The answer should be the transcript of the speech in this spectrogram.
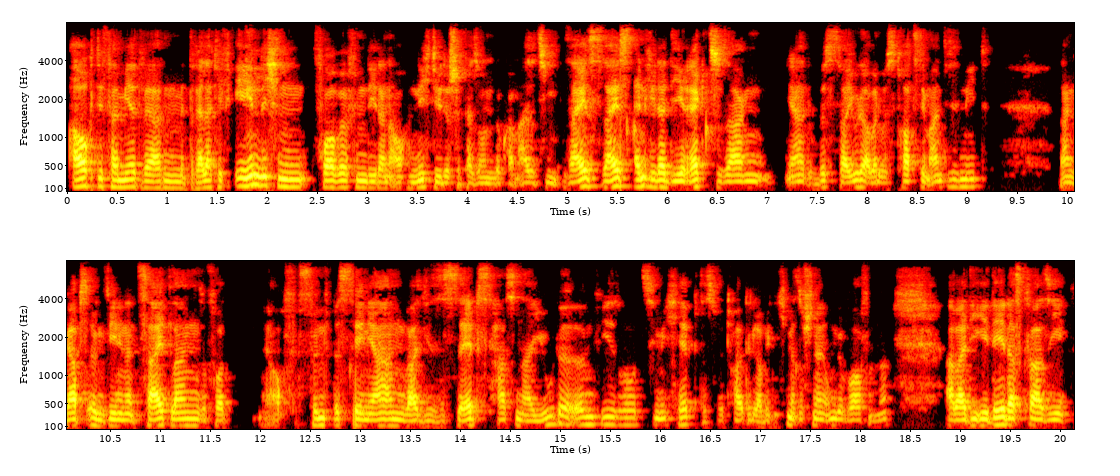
auch diffamiert werden mit relativ ähnlichen Vorwürfen, die dann auch nicht jüdische Personen bekommen. Also zum, sei es, sei es entweder direkt zu sagen, ja, du bist zwar Jude, aber du bist trotzdem Antisemit. Dann gab es irgendwie eine Zeit lang, so vor ja, auch fünf bis zehn Jahren, war dieses Selbsthassender Jude irgendwie so ziemlich hip. Das wird heute, glaube ich, nicht mehr so schnell umgeworfen. Ne? Aber die Idee, dass quasi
